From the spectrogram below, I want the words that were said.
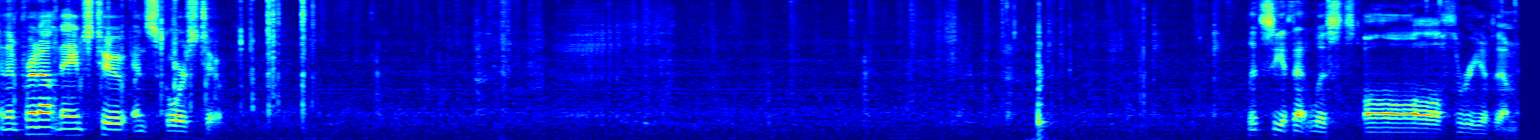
And then print out names 2 and scores 2. Let's see if that lists all three of them.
